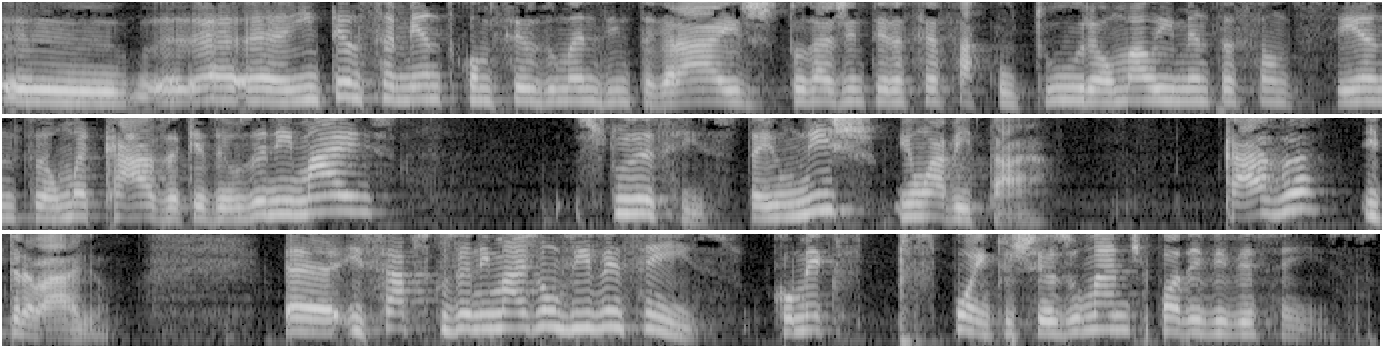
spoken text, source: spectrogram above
uh, uh, intensamente como seres humanos integrais, toda a gente ter acesso à cultura, uma alimentação decente, uma casa. Quer dizer, os animais, estuda-se isso, têm um nicho e um habitat. Casa e trabalho. Uh, e sabe-se que os animais não vivem sem isso. Como é que se pressupõe que os seres humanos podem viver sem isso?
